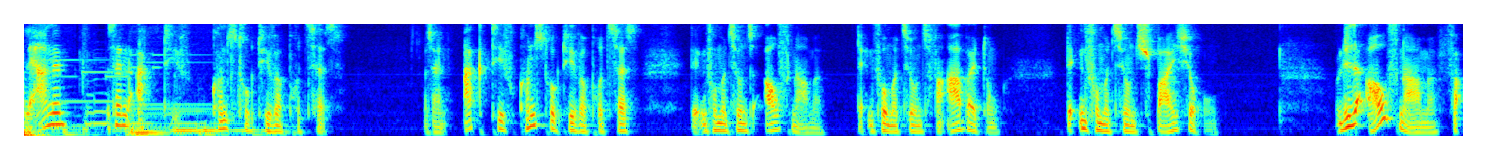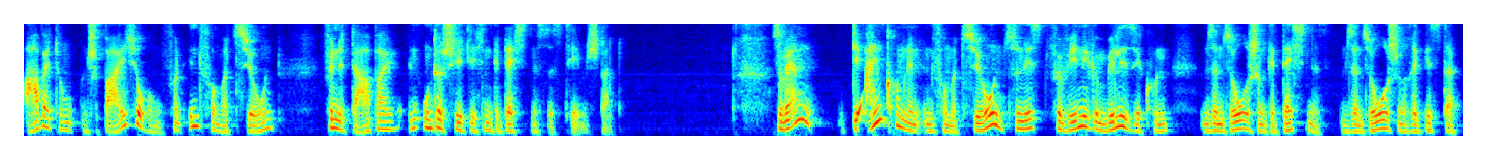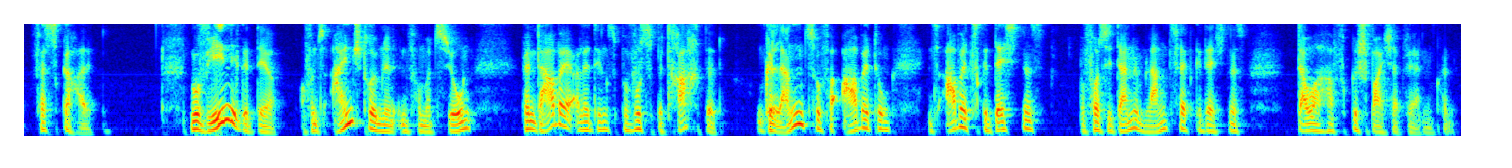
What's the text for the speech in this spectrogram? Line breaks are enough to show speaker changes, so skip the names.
Lernen ist ein aktiv konstruktiver Prozess. Also ein aktiv konstruktiver Prozess der Informationsaufnahme, der Informationsverarbeitung, der Informationsspeicherung. Und diese Aufnahme, Verarbeitung und Speicherung von Informationen findet dabei in unterschiedlichen Gedächtnissystemen statt. So werden die einkommenden Informationen zunächst für wenige Millisekunden im sensorischen Gedächtnis, im sensorischen Register festgehalten. Nur wenige der auf uns einströmenden Informationen werden dabei allerdings bewusst betrachtet und gelangen zur Verarbeitung ins Arbeitsgedächtnis, bevor sie dann im Langzeitgedächtnis dauerhaft gespeichert werden können.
